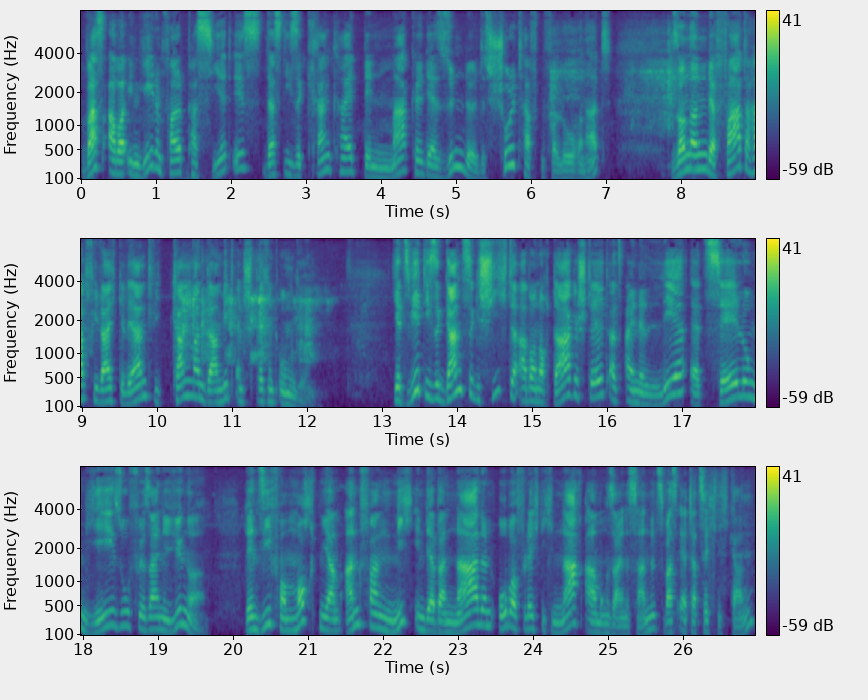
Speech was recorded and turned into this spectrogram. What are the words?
Was aber in jedem Fall passiert ist, dass diese Krankheit den Makel der Sünde, des Schuldhaften verloren hat, sondern der Vater hat vielleicht gelernt, wie kann man damit entsprechend umgehen. Jetzt wird diese ganze Geschichte aber noch dargestellt als eine Lehrerzählung Jesu für seine Jünger. Denn sie vermochten ja am Anfang nicht in der banalen, oberflächlichen Nachahmung seines Handels, was er tatsächlich kann,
